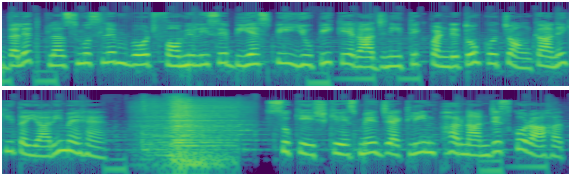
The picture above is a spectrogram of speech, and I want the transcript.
दलित प्लस मुस्लिम वोट फॉर्मूली से बीएसपी यूपी के राजनीतिक पंडितों को चौंकाने की तैयारी में है। सुकेश केस में जैकलीन फर्नांडिस को राहत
